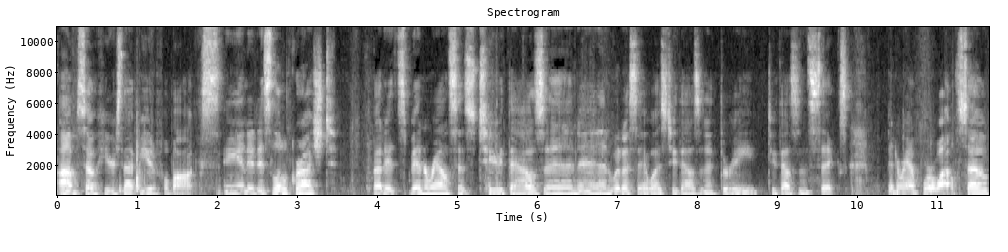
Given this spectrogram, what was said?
Um, so here's that beautiful box, and it is a little crushed, but it's been around since 2000 and what I say it was 2003, 2006. Been around for a while, so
